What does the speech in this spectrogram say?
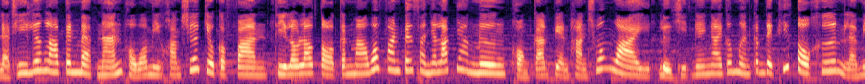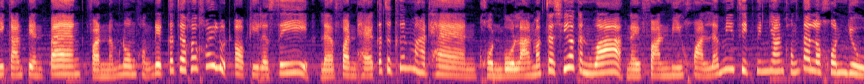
และที่เรื่องราวเป็นแบบนั้นเพราะว่ามีความเชื่อเกี่ยวกับฟัน ที่เราเล่าต่อกันมาว่าฟันเป็นสัญลักษณ์อย่างหนึ่งของการเปลี่ยนผ่านช่วงวัย หรือคิดง่าย ๆ ก็เหมือนกับเด็กที่โตขึ้น และมีการเปลี่ยนแปลง ฟันน้ำนมของเด็กก็จะค่อยๆ หลุดออกทีละซี่ และฟันแท้ก็จะขึ้นมาแทน คนโบราณมักจะเชื่อกันว่า ในฟันมีขวัญและมีจิตวิญญาณของแต่ละคนอยู่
